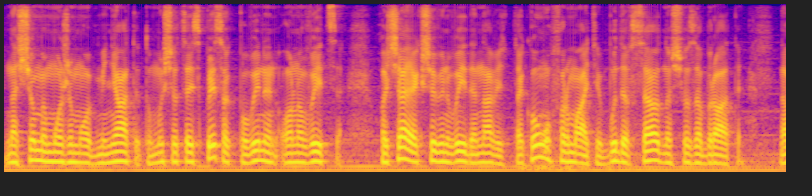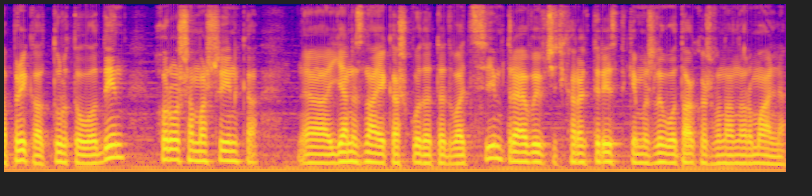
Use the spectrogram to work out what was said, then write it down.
на що ми можемо обміняти, тому що цей список повинен оновитися. Хоча, якщо він вийде навіть в такому форматі, буде все одно що забрати. Наприклад, Turtle 1 хороша машинка. Е, Я не знаю, яка шкода Т-27, треба вивчити характеристики, можливо, також вона нормальна.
